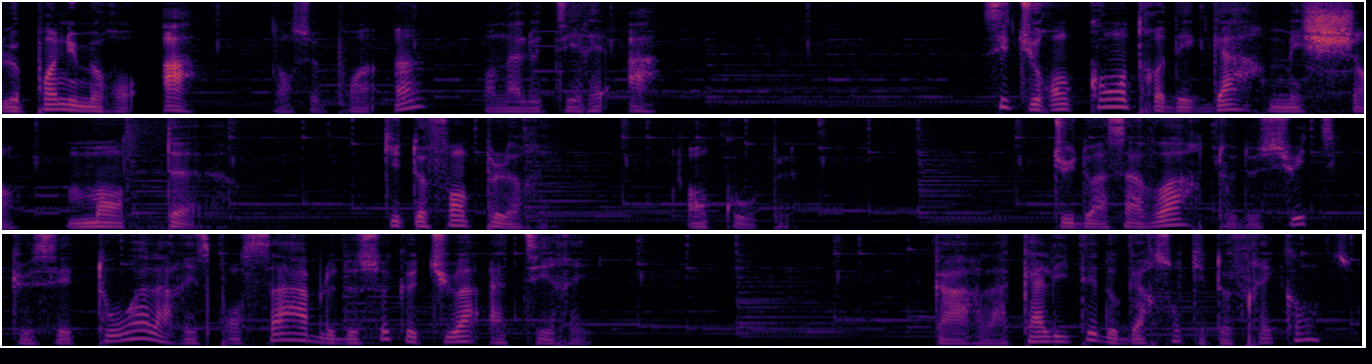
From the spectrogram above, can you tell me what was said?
Le point numéro A dans ce point 1 on a le tiré A. Si tu rencontres des gars méchants, menteurs, qui te font pleurer en couple, tu dois savoir tout de suite que c'est toi la responsable de ce que tu as attiré. Car la qualité de garçons qui te fréquentent,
